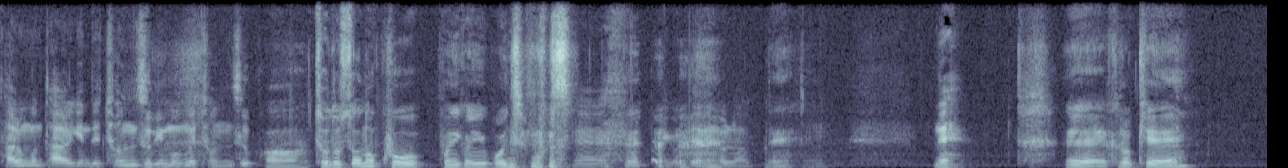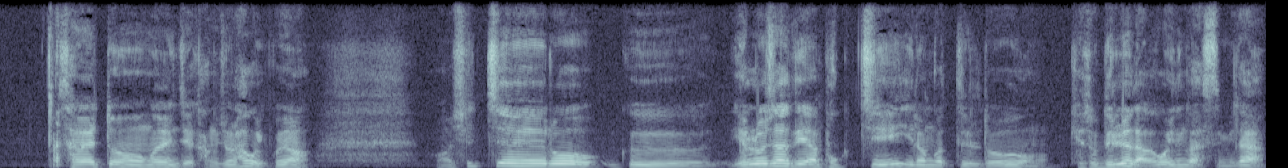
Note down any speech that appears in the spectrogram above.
다른 건 다 알겠는데 전습이 뭔가 전습? 아, 저도 써놓고 보니까 이게 뭔지 모르겠어요. 네, 이거 빼는 걸로 하고. 네. 네, 네, 그렇게 사회활동을 이제 강조를 하고 있고요. 어, 실제로 그 연로자에 대한 복지 이런 것들도 계속 늘려나가고 있는 것 같습니다.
